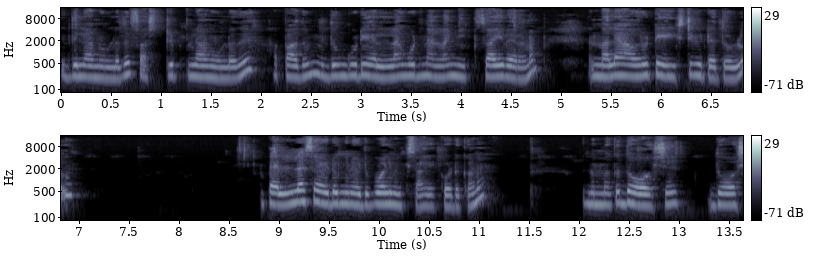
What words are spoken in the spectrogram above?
ഇതിലാണുള്ളത് ഫസ്റ്റ് ട്രിപ്പിലാണുള്ളത്. അപ്പോൾ അതും ഇതും കൂടി എല്ലാം കൂടി നല്ല മിക്സായി വരണം. എന്നാലേ ആ ഒരു ടേസ്റ്റ് കിട്ടത്തുള്ളൂ. അപ്പോൾ എല്ലാ സൈഡും ഇങ്ങനെ ഒരുപോലെ മിക്സാക്കി കൊടുക്കണം. നമുക്ക് ദോശ ദോശ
